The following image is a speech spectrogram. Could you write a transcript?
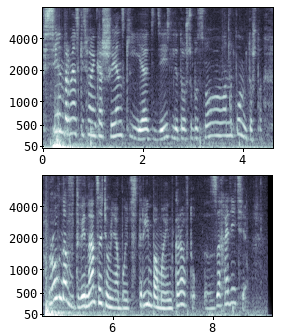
Всем барменский, с вами Кашенский, я здесь для того, чтобы снова вам напомнить, то, что ровно в 12 у меня будет стрим по Майнкрафту. Заходите.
